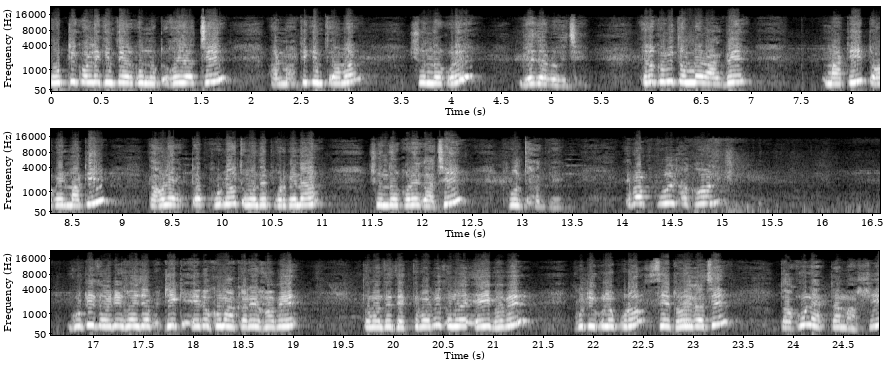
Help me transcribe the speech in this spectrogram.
মুটটি করলে কিন্তু এরকম মুটো হয়ে যাচ্ছে, আর মাটি কিন্তু আমার সুন্দর করে ভেজা রয়েছে। এরকমই তোমরা রাখবে মাটি, টবের মাটি, তাহলে একটা ফুলও তোমাদের পড়বে না, সুন্দর করে গাছে ফুল থাকবে। এবার ফুল যখন গুটি তৈরি হয়ে যাবে, ঠিক এইরকম আকারের হবে। তোমাদের দেখতে পাবে তোমরা এইভাবে গুটিগুলো পুরো সেট হয়ে গেছে। তখন একটা মাসে,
